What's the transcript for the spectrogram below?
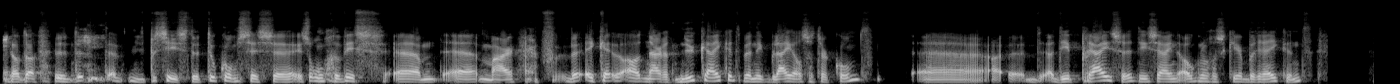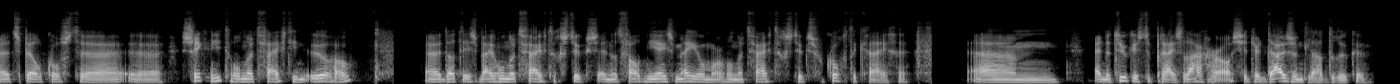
Dat, precies, de toekomst is, eh, is ongewis. Ehm, eh, maar ik, naar het nu kijkend ben ik blij als het er komt. Eh, die prijzen die zijn ook nog eens een keer berekend. Het spel kost, schrik niet, 115 euro. Dat is bij 150 stuks. En dat valt niet eens mee om er 150 stuks verkocht te krijgen. Ehm, en natuurlijk is de prijs lager als je er 1000 laat drukken.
